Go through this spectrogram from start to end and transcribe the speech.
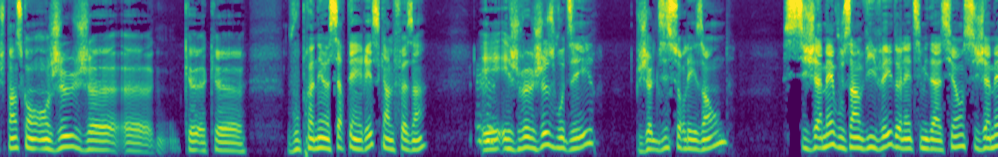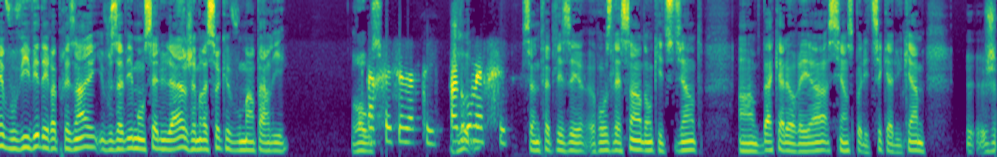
Je pense qu'on juge euh, euh, que, vous prenez un certain risque en le faisant. Mhm. et, je veux juste vous dire, puis je le dis sur les ondes, si jamais vous en vivez de l'intimidation, si jamais vous vivez des représailles, vous avez mon cellulaire, j'aimerais ça que vous m'en parliez. Rose. Parfait, c'est Un gros merci. Ça me fait plaisir. Rose Lessard, donc étudiante en baccalauréat sciences politiques à l'UCAM. Euh, je,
